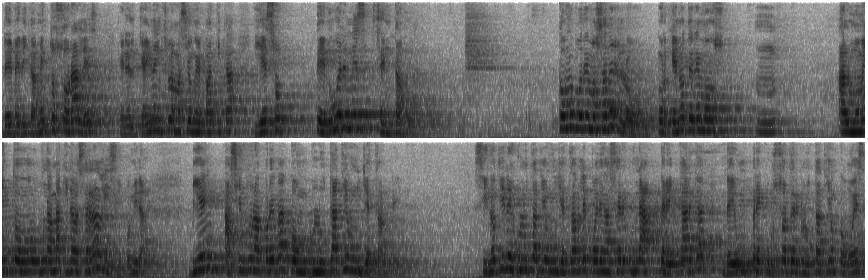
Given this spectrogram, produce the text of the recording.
de medicamentos orales en el que hay una inflamación hepática y eso te duermes sentado. ¿Cómo podemos saberlo? Porque no tenemos mm, al momento una máquina de hacer análisis. Pues mira, bien haciendo una prueba con glutatión inyectable. Si no tienes glutatión inyectable puedes hacer una precarga de un precursor del glutatión como es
